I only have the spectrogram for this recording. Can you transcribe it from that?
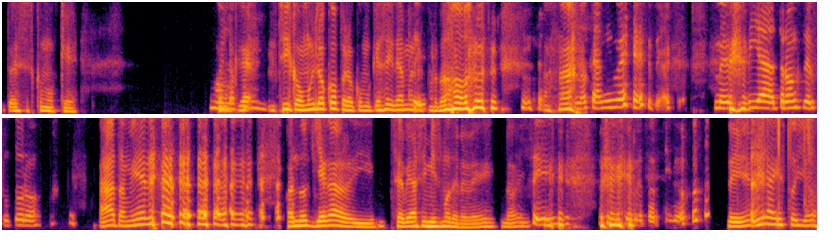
Entonces es como que Muy Como loco. que- sí, como muy loco, pero como que esa idea me Sí. recordó. Ajá. No sé, a mí me, me vi a Trunks del futuro. Ah, también. Cuando llega y se ve a sí mismo de bebé, ¿no? Sí, qué retorcido. Sí, mira, ahí estoy yo.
